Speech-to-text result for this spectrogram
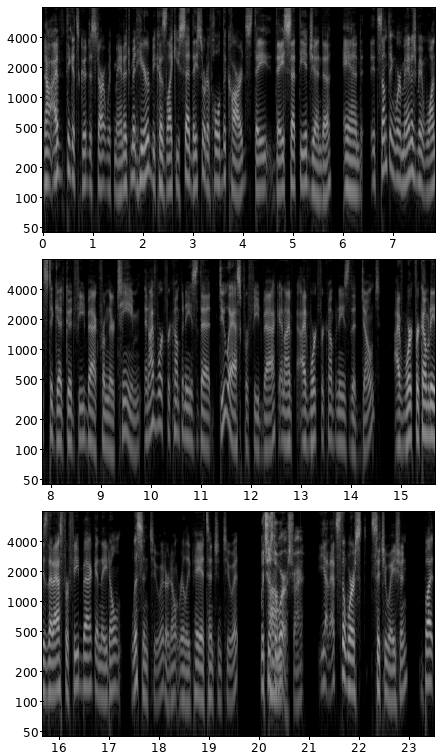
Now, I think it's good to start with management here because, like you said, they sort of hold the cards. They they set the agenda, and it's something where management wants to get good feedback from their team. And I've worked for companies that do ask for feedback, and I've I've worked for companies that don't. I've worked for companies that ask for feedback and they don't listen to it or don't really pay attention to it. Which is um, the worst, right? Yeah, that's the worst situation. But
